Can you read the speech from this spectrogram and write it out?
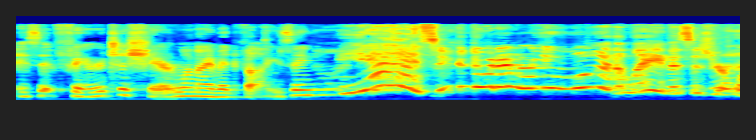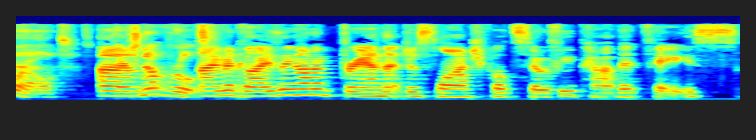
is it fair to share when I'm advising on? Yes, you can do whatever you want. Elaine, this is your world. There's Um, no rules. I'm here. advising on a brand that just launched called Sophie Pavitt Face.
